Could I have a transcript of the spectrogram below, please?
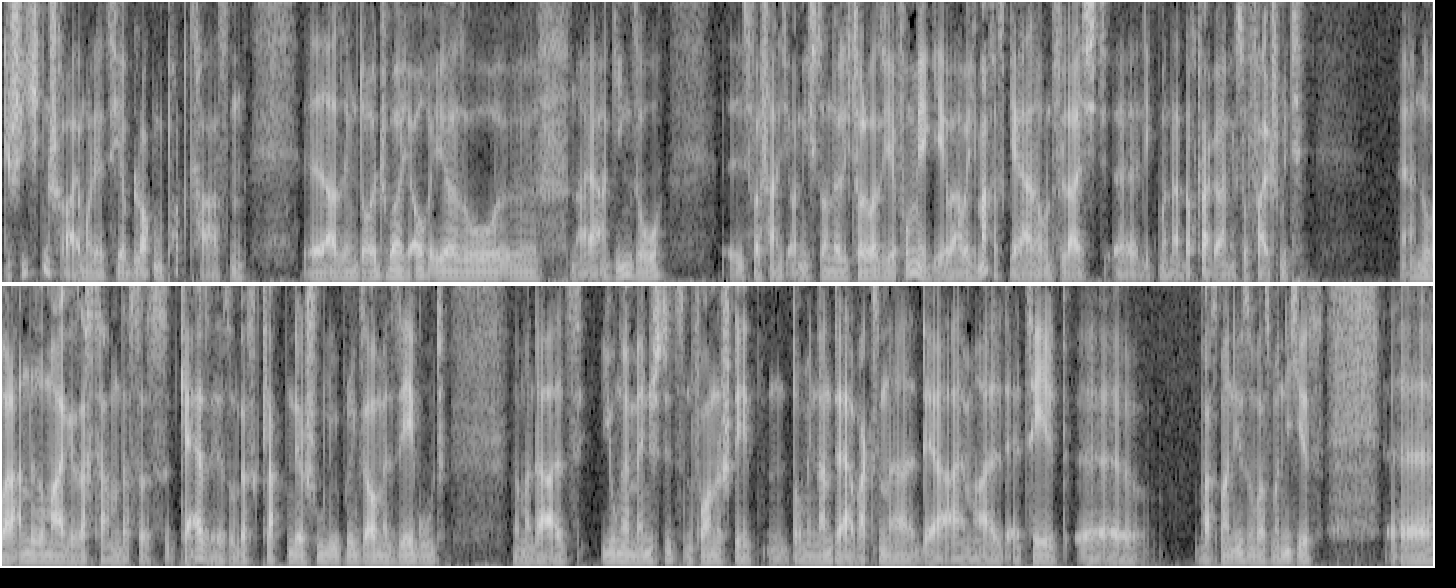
Geschichten schreiben oder jetzt hier bloggen, podcasten. Äh, also im Deutsch war ich auch eher so, äh, naja, ging so. Ist wahrscheinlich auch nicht sonderlich toll, was ich hier von mir gebe, aber ich mache es gerne und vielleicht äh, liegt man dann doch da gar nicht so falsch mit. Ja, nur weil andere mal gesagt haben, dass das Käse ist und das klappt in der Schule übrigens auch immer sehr gut wenn man da als junger Mensch sitzt und vorne steht, ein dominanter Erwachsener, der einem halt erzählt, äh, was man ist und was man nicht ist, äh,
